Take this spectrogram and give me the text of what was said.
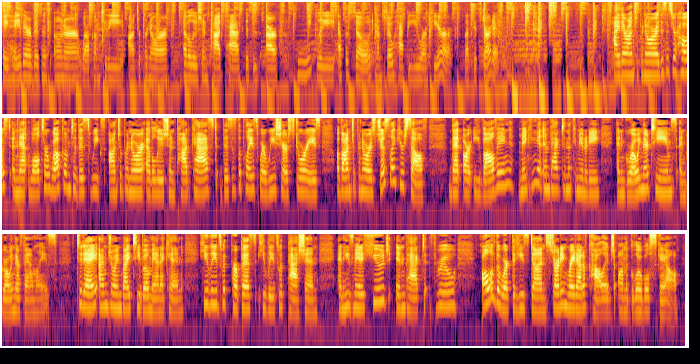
Hey, hey there, business owner. Welcome to the Entrepreneur Evolution Podcast. This is our weekly episode, and I'm so happy you are here. Let's get started. Hi there, entrepreneur. This is your host, Annette Walter. Welcome to this week's Entrepreneur Evolution Podcast. This is the place where we share stories of entrepreneurs just like yourself that are evolving, making an impact in the community, and growing their teams and growing their families. Today, I'm joined by Thibault Manekin. He leads with purpose, he leads with passion, and he's made a huge impact through all of the work that he's done starting right out of college on the global scale.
